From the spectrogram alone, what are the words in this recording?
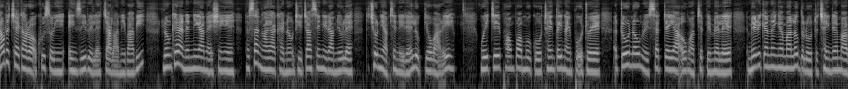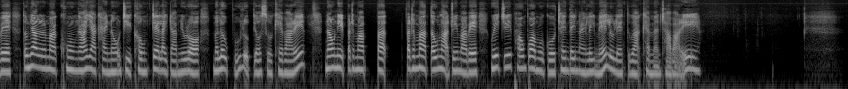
နောက်တစ်ချက်ကတော့အခုဆိုရင်အိမ်ဈေးတွေလည်းကျလာနေပါပြီ။လွန်ခဲ့တဲ့နှစ်နှစ်ရနဲ့ရှင်ရင်25ရာခိုင်နှုန်းအထိကျဆင်းနေတာမျိုးလဲတချို့နေရာဖြစ်နေတယ်လို့ပြောပါတယ်။ငွေကြေးဖောင်းပွားမှုကိုထိမ့်သိမ်းနိုင်ဖို့အတွက်အတိုးနှုန်းတွေဆက်တက်ရအောင်မှာဖြစ်ပေမဲ့လည်းအမေရိကန်နိုင်ငံမှာလုပ်သလိုတစ်ချိန်တည်းမှာပဲ3.9ရာခိုင်နှုန်းအထိခုန်တက်လိုက်တာမျိုးတော့မလုပ်ဘူးလို့ပြောဆိုခဲ့ပါတယ်။နောက်နေ့ပထမပတ် ပထမ3လအတွင်းမှာပဲငွေကြေးဖောင်းပွားမှုကိုထိမ့်သိမ်းနိုင်လိမ့်မယ်လို့လည်းသူကခန့်မှန်းထားပါတယ်။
